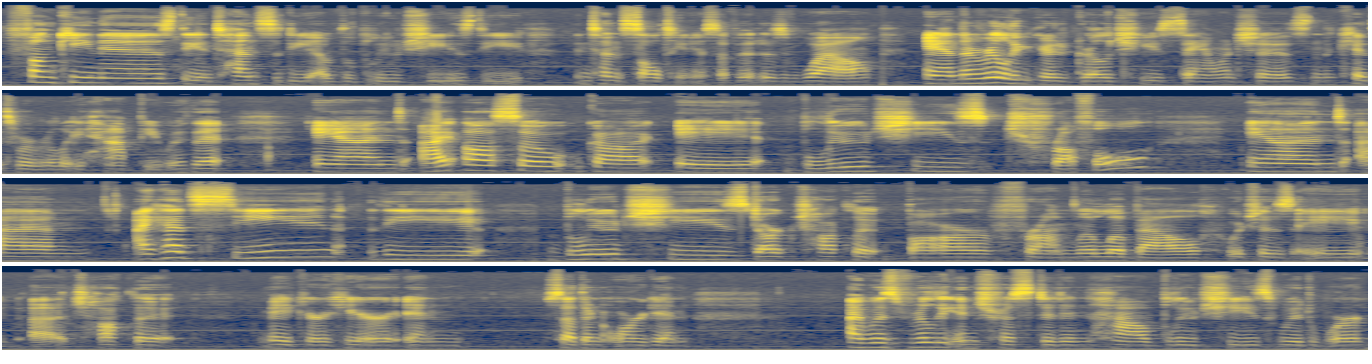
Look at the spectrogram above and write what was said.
funkiness, the intensity of the blue cheese, the intense saltiness of it as well. And they're really good grilled cheese sandwiches, and the kids were really happy with it. And I also got a blue cheese truffle, and um, I had seen the blue cheese dark chocolate bar from Lillie Belle, which is a uh, chocolate maker here in Southern Oregon. I was really interested in how blue cheese would work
